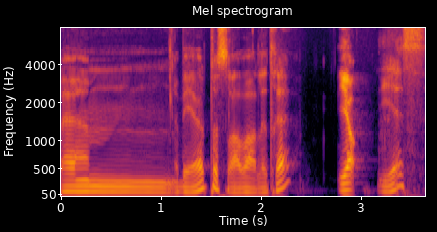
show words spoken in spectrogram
Um, vi er vel på Strava alle tre. Ja. Yes.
